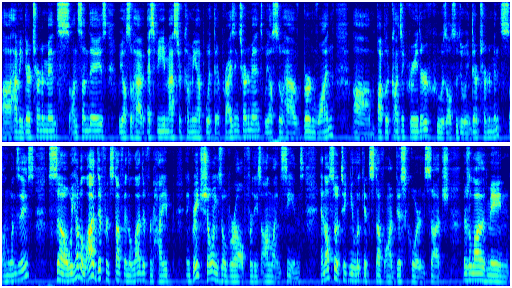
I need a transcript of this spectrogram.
uh, having their tournaments on Sundays. We also have SV Master coming up with their prizing tournament. We also have Burn One, um, popular content creator, who is also doing their tournaments on Wednesdays. So we have a lot of different stuff and a lot of different hype and great showings overall for these online scenes. And also taking a look at stuff on Discord and such, there's a lot of main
